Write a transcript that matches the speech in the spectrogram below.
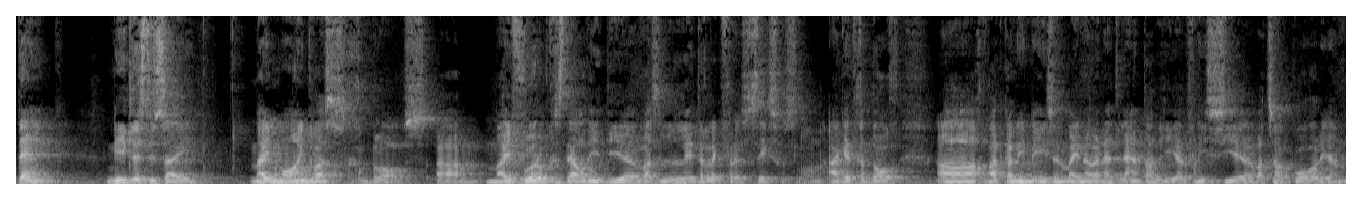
tank. Needless to say, my mind was geblaas. Um my vooropgestelde idee was letterlik vir 'n 6 geslaan. Ek het gedog, ag, wat kan die mense in my nou in Atlanta leer van die see? Wat 'n aquarium?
